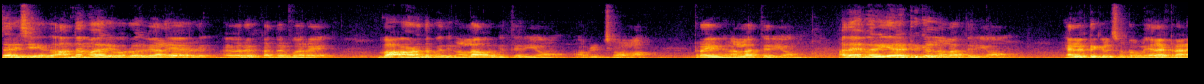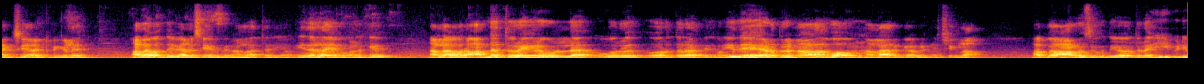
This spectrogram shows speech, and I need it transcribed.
சரி செய்யறது அந்த மாதிரி ஒரு வேலையாக இவர் கற்றுருப்பார் வாகனத்தை பற்றி நல்லா அவருக்கு தெரியும் அப்படின்னு சொல்லலாம். டிரைவிங் நல்லா தெரியும். அதே மாதிரி எலக்ட்ரிக்கல் நல்லா தெரியும். எலக்ட்ரிக்கல் சொல்கிறோம் எலக்ட்ரானிக்ஸ் எலக்ட்ரிக்கலு அதை வந்து வேலை செய்கிறது நல்லா தெரியும். இதெல்லாம் இவங்களுக்கு நல்லா வரும். அந்த துறையில் உள்ள ஒரு ஒருத்தரை இது இதே இடத்துல நாலாம் பாவம் நல்லா இருக்குது அப்படின்னு வச்சுக்கலாம். அப்போ அரசு உத்தியோகத்தில் இபி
